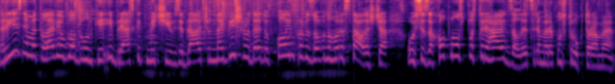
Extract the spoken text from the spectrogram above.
Різні металеві обладунки і брязкіт мечів зібрали чи найбільше людей довкола імпровізованого ресталища. Усі захоплено спостерігають за лицарями-реконструкторами.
